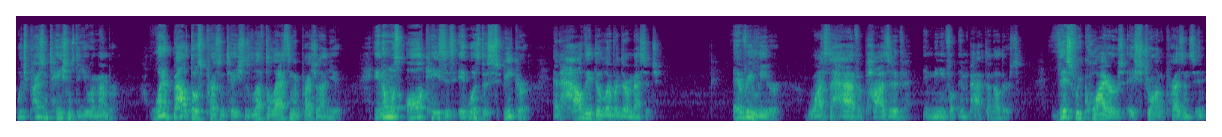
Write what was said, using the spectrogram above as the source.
Which presentations do you remember? What about those presentations left a lasting impression on you? In almost all cases, it was the speaker and how they delivered their message. Every leader wants to have a and meaningful impact on others. This requires a strong presence in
